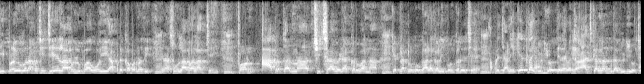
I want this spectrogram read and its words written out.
એ પ્રયોગોના પછી જે લાભ લુભા હોય એ આપણે ખબર નથી. એના શું લાભાલાભ છે ઈ. પણ આ પ્રકારના છીછરા વેડા કરવાના કેટલાક લોકો ગાળાગાળી પણ કરે છે. આપણે જાણીએ કેટલાય વીડિયો અત્યારે આવ્યા છે. આજકાલના જ બધા વીડિયો છે.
